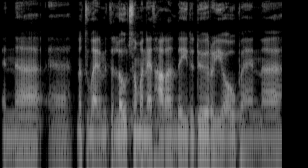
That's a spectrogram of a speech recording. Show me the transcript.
En eh, eh, nou, toen wij er met de loods nog maar net hadden, deed je de deuren hier open. En eh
